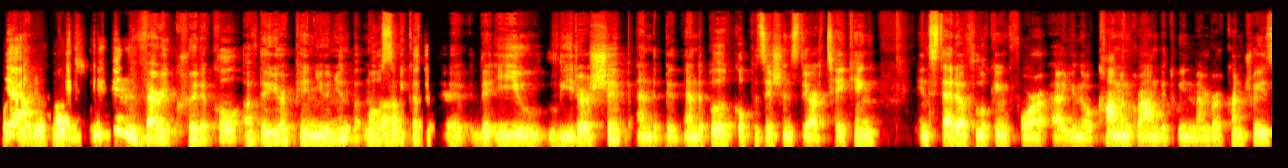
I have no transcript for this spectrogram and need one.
what, yeah what we've been very critical of the european union but mostly uh-huh. because of the, the, eu leadership and the and the political positions they are taking instead of looking for uh, you know common ground between member countries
